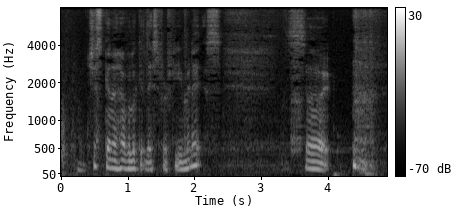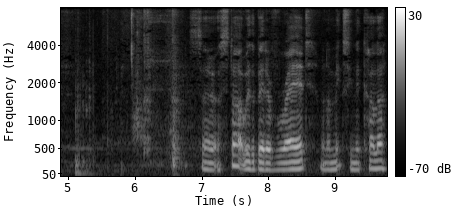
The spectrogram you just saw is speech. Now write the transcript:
I'm just going to have a look at this for a few minutes. So, so I start with a bit of red when I'm mixing the colour.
